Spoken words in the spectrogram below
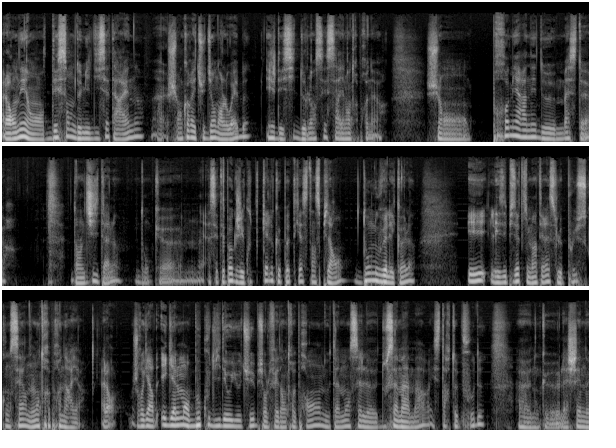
Alors on est en décembre 2017 à Rennes, je suis encore étudiant dans le web et je décide de lancer Serial Entrepreneur. Je suis en première année de master dans le digital, donc euh, à cette époque, j'écoute quelques podcasts inspirants, dont Nouvelle École, et les épisodes qui m'intéressent le plus concernent l'entrepreneuriat. Alors, je regarde également beaucoup de vidéos YouTube sur le fait d'entreprendre, notamment celle d'Oussama Amar et Startup Food, euh, donc euh, la chaîne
